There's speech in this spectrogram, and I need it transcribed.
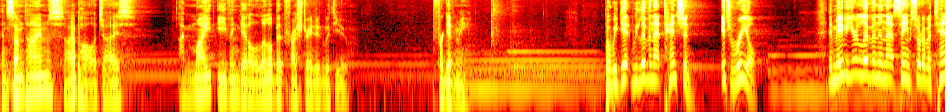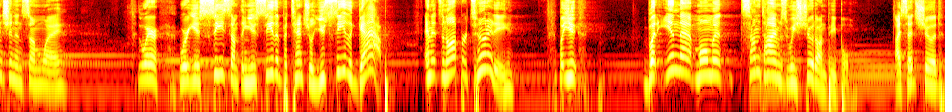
And sometimes I apologize. I might even get a little bit frustrated with you. Forgive me. But we get we live in that tension. It's real. And maybe you're living in that same sort of a tension in some way where where you see something, you see the potential, you see the gap, and it's an opportunity. But you but in that moment, sometimes we should on people. I said should.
